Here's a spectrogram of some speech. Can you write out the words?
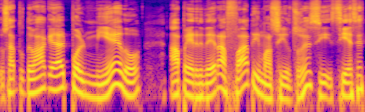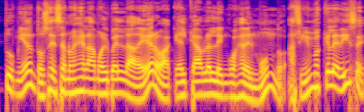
o sea, tú te vas a quedar por miedo a perder a Fátima. Si, entonces, si, si ese es tu miedo, entonces ese no es el amor verdadero, aquel que habla el lenguaje del mundo. Así mismo es que le dice.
